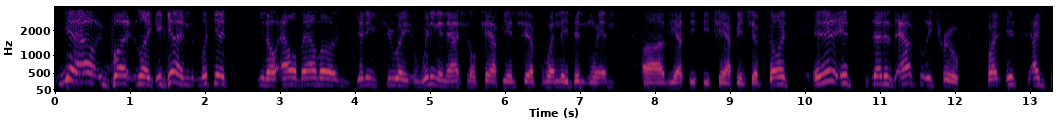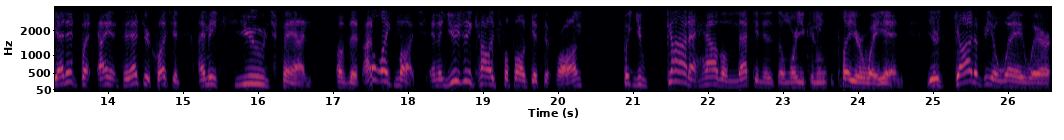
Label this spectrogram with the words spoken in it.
Yeah, but like again, look at you know, Alabama getting to a winning a national championship when they didn't win uh, the SEC championship. So it's it, it's that is absolutely true. But it's I get it. But I, to answer your question, I'm a huge fan of this. I don't like much, and usually college football gets it wrong. But you've got to have a mechanism where you can play your way in. There's got to be a way where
